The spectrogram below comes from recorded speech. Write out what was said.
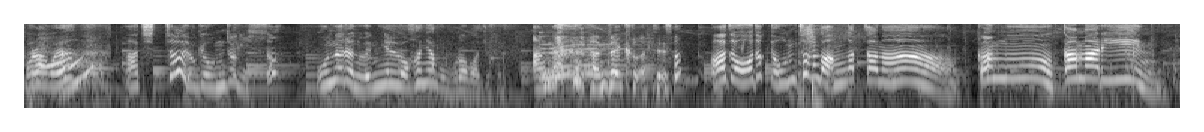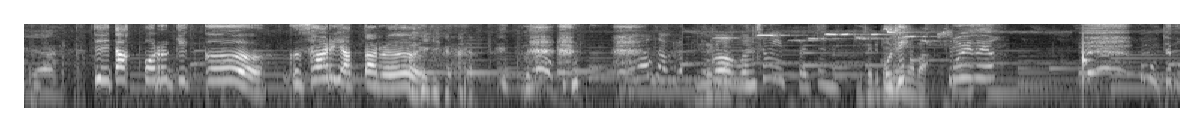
뭐라고요? 아 진짜? 여기 온 적이 있어? 오늘은 웬일로 하냐고 물어봐 주세요. 안 가면 안 될 것 같아서? 맞아 어저께 온천도 안 갔잖아. 까무 까마린. 띠닥 버르기끄 그 살이 야따르 그거 원숭이. Bisa 어디? 보이세요? 어머 대박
